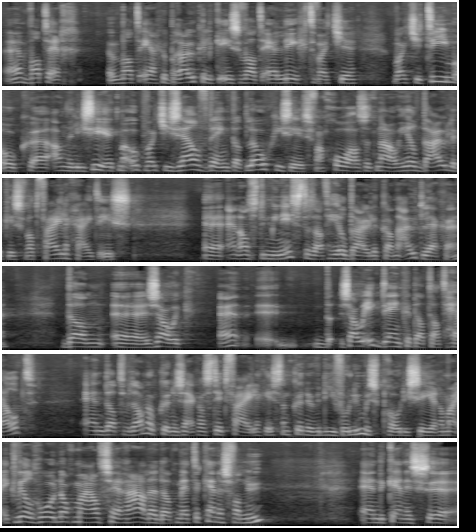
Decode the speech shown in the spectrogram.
hè, wat, er, wat er gebruikelijk is, wat er ligt, wat je, wat je team ook uh, analyseert, maar ook wat je zelf denkt dat logisch is. Van goh, als het nou heel duidelijk is wat veiligheid is. Uh, en als de minister dat heel duidelijk kan uitleggen, dan uh, zou, ik, zou ik denken dat dat helpt. En dat we dan ook kunnen zeggen, als dit veilig is, dan kunnen we die volumes produceren. Maar ik wil gewoon nogmaals herhalen dat met de kennis van nu en de kennis, uh,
